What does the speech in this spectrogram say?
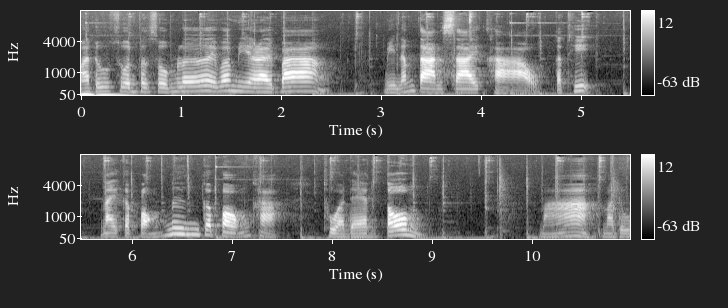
มาดูส่วนผสมเลยว่ามีอะไรบ้าง มีน้ำตาลทรายขาวกะทิ ในกระป๋องหนึ่งกระป๋องค่ะ ถั่วแดงต้ม มามาดู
